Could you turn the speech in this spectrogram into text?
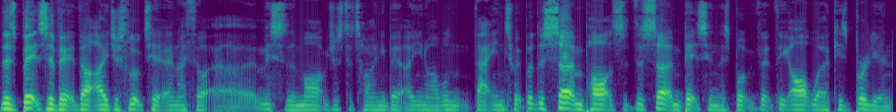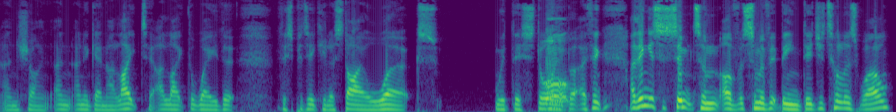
there's bits of it that I just looked at and I thought uh, misses the mark just a tiny bit. You know, I wasn't that into it, but there's certain parts, there's certain bits in this book that the artwork is brilliant and shine. And and again, I liked it. I like the way that this particular style works with this story. Oh. But I think I think it's a symptom of some of it being digital as well.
